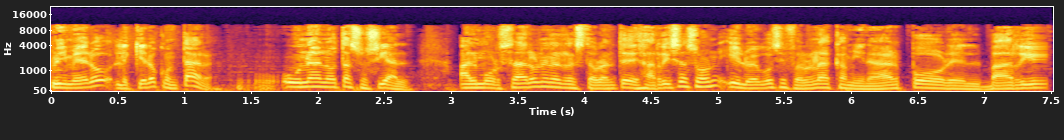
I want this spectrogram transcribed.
Primero, le quiero contar una nota social. Almorzaron en el restaurante de Harry Sazón y luego se fueron a caminar por el barrio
